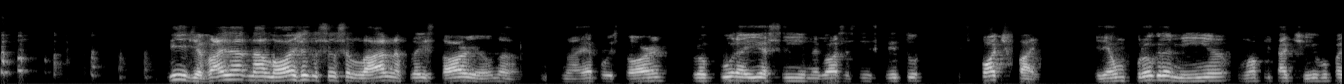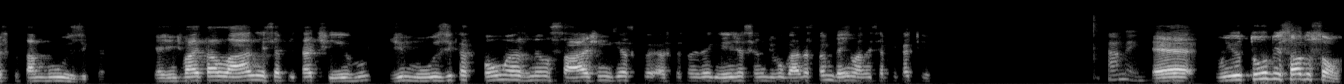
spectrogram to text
Lídia, vai na, na, loja do seu celular, na Play Store ou na, na Apple Store procura aí assim, um negócio assim escrito Spotify. Ele é um programinha, um aplicativo para escutar música. E a gente vai estar lá nesse aplicativo de música com as mensagens e as, as questões da igreja sendo divulgadas também lá nesse aplicativo. Amém. É no YouTube só do som.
